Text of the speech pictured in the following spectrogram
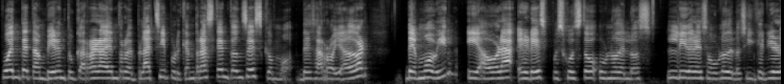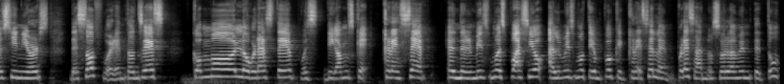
puente también en tu carrera dentro de Platzi? Porque entraste entonces como desarrollador de móvil y ahora eres pues justo uno de los líderes o uno de los ingenieros seniors de software. Entonces, ¿cómo lograste pues digamos que crecer en el mismo espacio al mismo tiempo que crece la empresa, no solamente tú?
